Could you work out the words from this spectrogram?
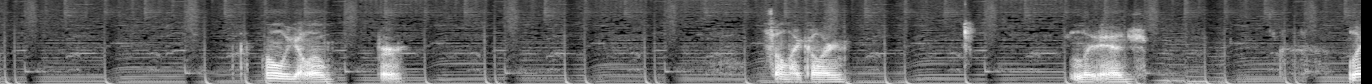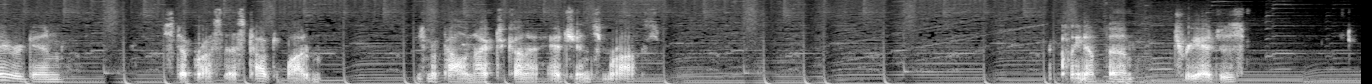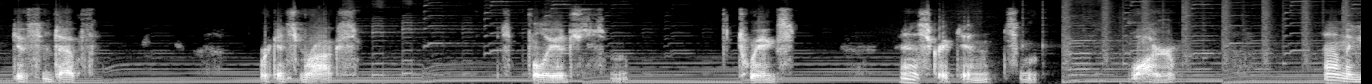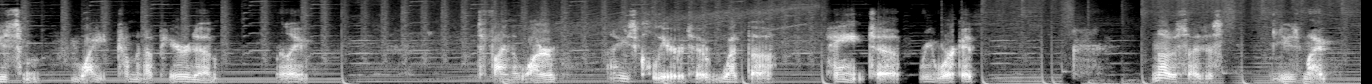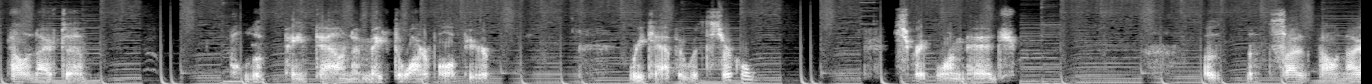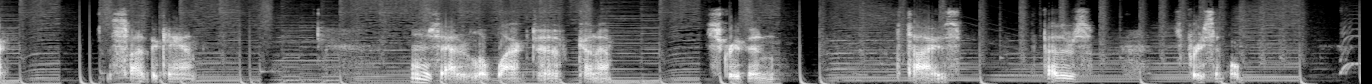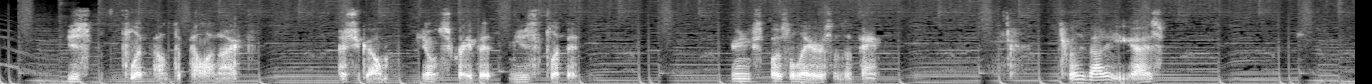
A little yellow for sunlight coloring. Lit edge. Layer again. Step process, top to bottom. Use my palette knife to kind of etch in some rocks. Clean up the tree edges. Give some depth. Work in some rocks. Some foliage, some twigs. And I scraped in some water. I'm gonna use some white coming up here to really to find the water. I use clear to wet the paint to rework it. Notice I just use my palette knife to pull the paint down and make the waterfall appear. Recap it with the circle. Scrape along the edge of the side of the palette knife, the side of the can. I just added a little black to kind of scrape in the ties, feathers. It's pretty simple. You just flip out the palette knife as you go. You don't scrape it, you just flip it. You're to expose the layers of the paint. That's really about it, you guys.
